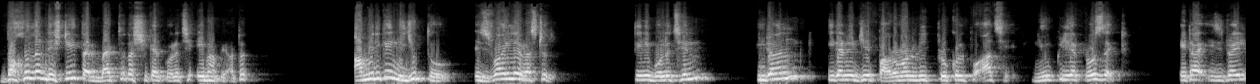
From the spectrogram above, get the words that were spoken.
দখলদার দেশটি তার ব্যর্থতা স্বীকার করেছে এভাবে। অর্থাৎ আমেরিকায় নিযুক্ত ইসরায়েলের রাষ্ট্রদূত তিনি বলেছেন, ইরান, ইরানের যে পারমাণবিক প্রকল্প আছে, নিউক্লিয়ার প্রজেক্ট, এটা ইসরায়েল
